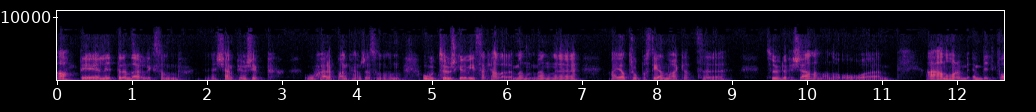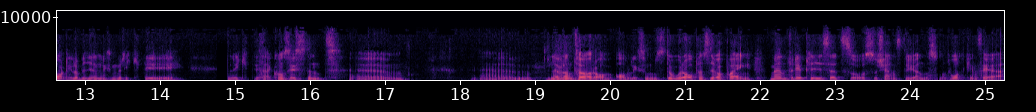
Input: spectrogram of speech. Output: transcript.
ja, det är lite den där liksom eh, Championship oskärpan kanske, som, som otur skulle vissa kalla det. Men, men eh, ja, jag tror på Stenmark att eh, tur det förtjänar man. Och, och eh, han har en, en, bit kvar till att bli en liksom, riktig, en riktig så här, consistent ehm, eh, leverantör av, av liksom stora offensiva poäng. Men för det priset så, så känns det ju ändå som att Watkins är,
